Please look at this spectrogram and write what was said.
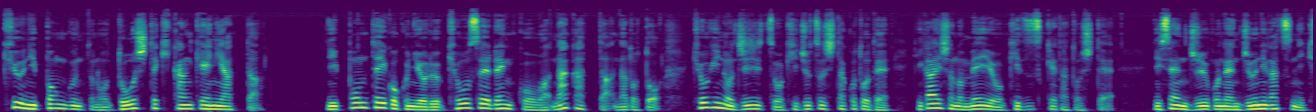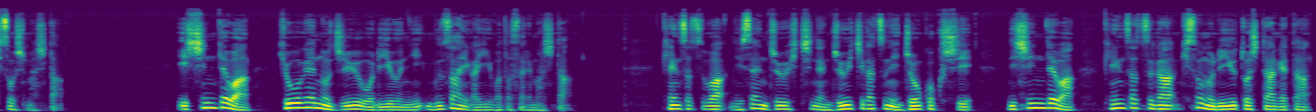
旧日本軍との同志的関係にあった日本帝国による強制連行はなかったなどと虚偽の事実を記述したことで被害者の名誉を傷つけたとして2015年12月に起訴しました。一審では表現の自由を理由に無罪が言い渡されました。検察は2017年11月に上告し2審では検察が起訴の理由として挙げた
